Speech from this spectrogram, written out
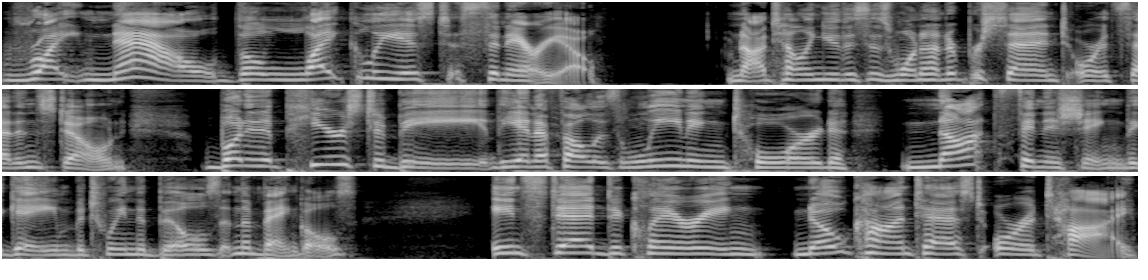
right now, the likeliest scenario, I'm not telling you this is 100% or it's set in stone, but it appears to be the NFL is leaning toward not finishing the game between the Bills and the Bengals, instead declaring no contest or a tie.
